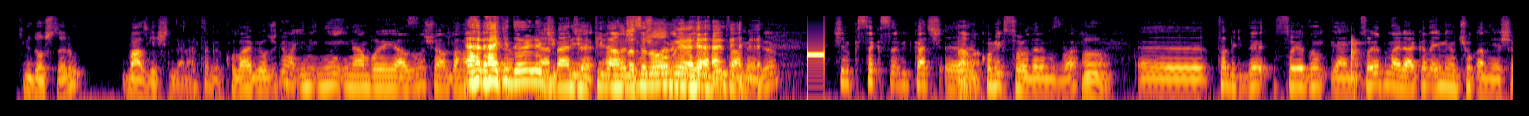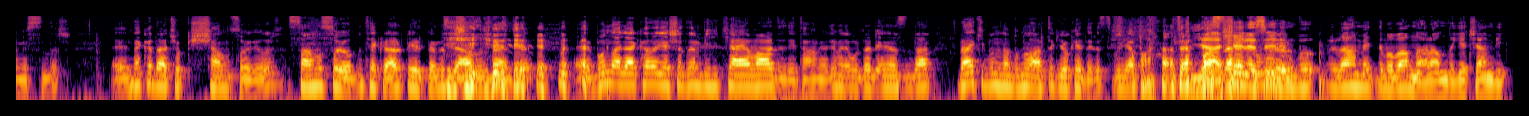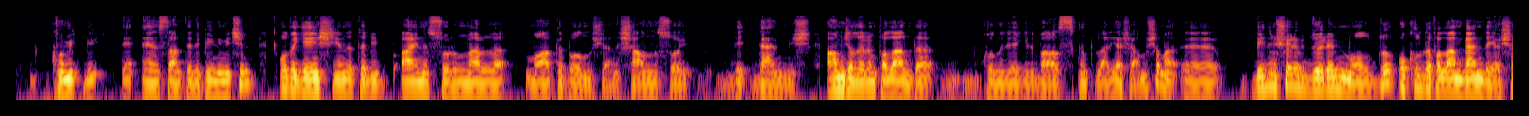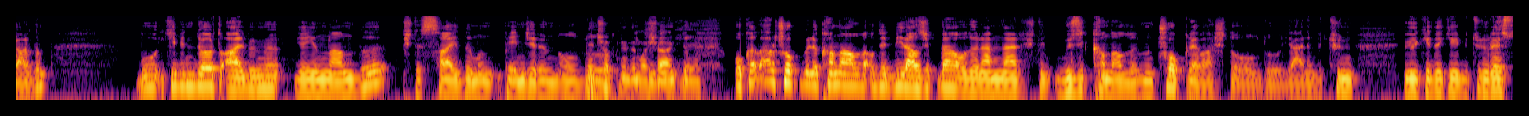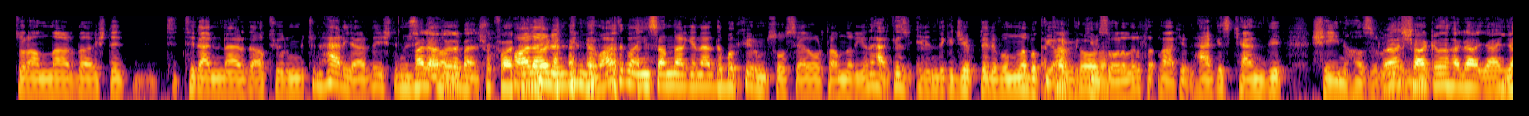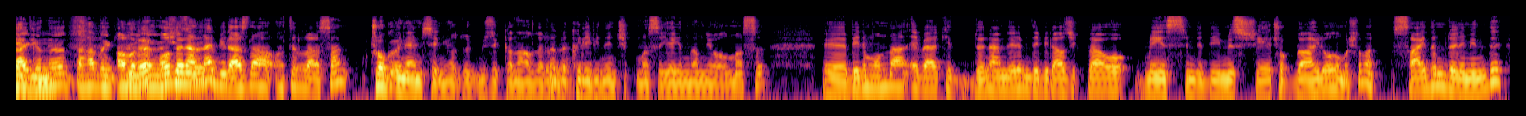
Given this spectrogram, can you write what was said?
kimi dostlarım vazgeçtiler artık. Tabii kolay bir yolculuk ama in- niye inan boya yazdığını şu an daha Ha, iyi belki de öyle Yani bence anlaşılmış olmuyor yani. tahmin ediyorum. Şimdi kısa kısa birkaç e, Tamam. komik sorularımız var. Hı. Ee, tabii ki de soyadın yani soyadınla alakalı eminim çok anı yaşamışsındır. Ee, ne kadar çok şanlı soyadı olur. Sanlı soy olduğunu tekrar belirtmemiz lazım bence. Ee, bununla alakalı yaşadığım bir hikaye vardı diye tahmin ediyorum. Yani burada bir en azından belki bununla bunu artık yok ederiz. Bunu yapanlardan Ya bahseder şöyle söyleyeyim bu rahmetli babamla aramda geçen bir komik bir e- enstantane benim için. O da gençliğinde tabii aynı sorunlarla muhatap olmuş yani şanlı soy de- denmiş. Amcalarım falan da bu konuyla ilgili bazı sıkıntılar yaşanmış ama e, benim şöyle bir dönemim oldu. Okulda falan ben de yaşardım. Bu 2004 albümü yayınlandı. İşte Saydım'ın, Pencerenin olduğu. Ne çok dedim o 2004 şarkıyı. o kadar çok böyle kanallar, birazcık daha o dönemler işte müzik kanallarının çok revaçta olduğu yani bütün ülkedeki bütün restoranlarda işte trenlerde atıyorum bütün her yerde işte müzik Hala kanalları. öyle bence çok farklı Hala öyle mi bilmiyorum artık ama insanlar genelde bakıyorum sosyal ortamlara yine herkes elindeki cep telefonuna bakıyor E, tabii, artık doğru. kimse oraları ta- takip ediyor. Herkes kendi şeyini hazırlıyor. Ben şarkının hala yani yaygınlığı daha da ama o, dönemler biraz daha hatırlarsan çok önemseniyordu müzik kanallarında Tabii. klibinin çıkması, yayınlanıyor olması. Ee, benim ondan evvelki dönemlerimde birazcık daha o mainstream dediğimiz şeye çok dahil olmamış ama saydım döneminde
